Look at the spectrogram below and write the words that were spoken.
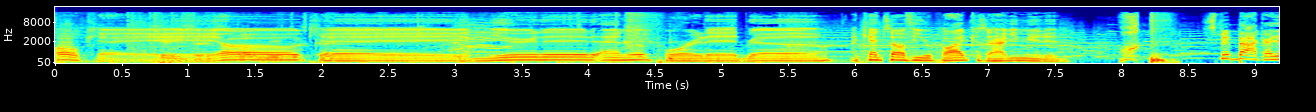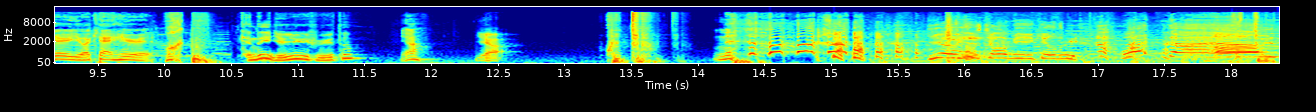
Okay. Jesus, well, mute okay. Muted and reported, bro. I can't tell if you replied because I have you muted. Spit back, I dare you. I can't hear it. Can they hear you if you mute them? Yeah. Yeah. Yo, he just shot me. He killed me. what the oh, hell? oh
